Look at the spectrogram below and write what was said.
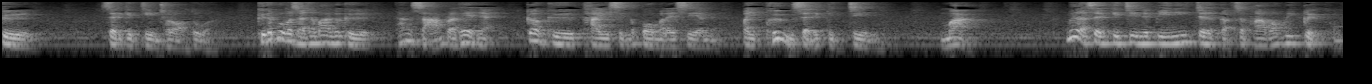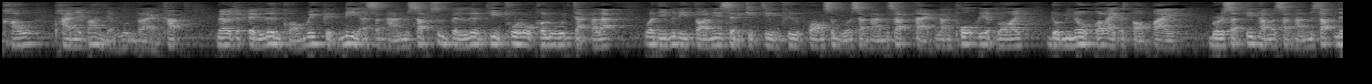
คือเศรษฐกิจจีนชะลอตัว คือถ้าพูดภาษาชาวบ้านก็คือทั้ง3ประเทศเนี่ยก็คือไทยสิงคโปร์มาเลเซียไปพึ่งเศรษฐกิจจีนมาก เมื่อเศรษฐกิจจีนในปีนี้เจอกับสภาวะวิกฤตของเขาภายในบ้านอย่างรุนแรงครับไม่ว่าจะเป็นเรื่องของวิกฤตหนี้อสังหาริมทรัพย์ซึ่งเป็นเรื่องที่ทั่วโลกเขารู้จักกันแล้ว ว่าดีไม่ดีตอนนี้เศรษฐกิจจีนคือฟองสบู่สังหาริมทรัพย์แตกลังโพเรียบร้อยโดมิโนก็ไล่กันต่อไป บริษัทที่ทำอสังหาริมทรัพย์ใน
